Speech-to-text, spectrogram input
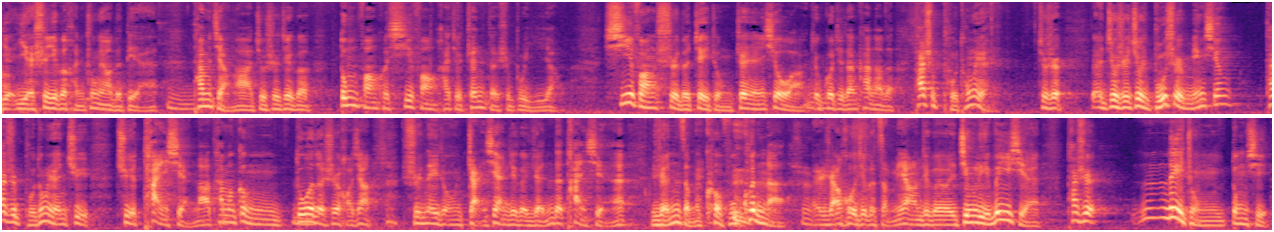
也也是一个很重要的点。他们讲啊，就是这个东方和西方还就真的是不一样。西方式的这种真人秀啊，就过去咱看到的，他是普通人，就是呃就是就是不是明星。他是普通人去去探险呐、他们更多的是好像是那种展现这个人的探险，人怎么克服困难，呃然后这个怎么样这个经历危险，他是那种东西。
